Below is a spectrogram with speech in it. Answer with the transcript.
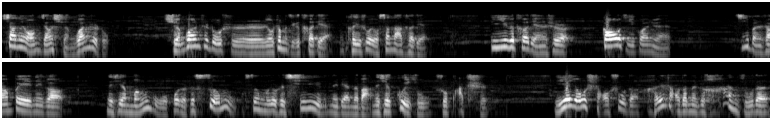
下面我们讲选官制度，选官制度是有这么几个特点，可以说有三大特点。第一个特点是高级官员。基本上被那个那些蒙古或者是色目，色目就是西域那边的吧，那些贵族所把持，也有少数的很少的那个汉族的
